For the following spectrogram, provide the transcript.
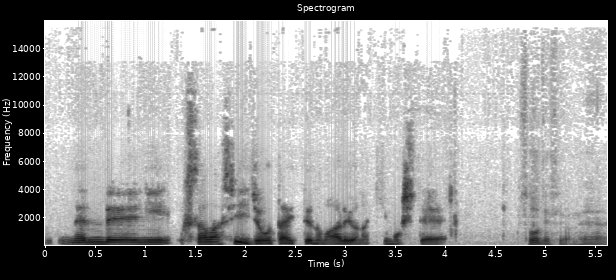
う、年齢にふさわしい状態っていうのもあるような気もして。そうですよね。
